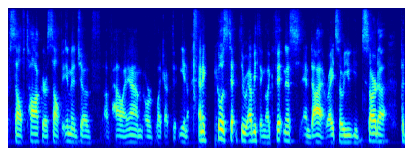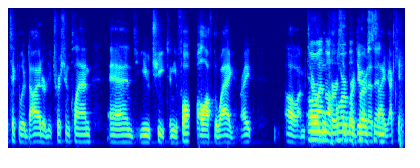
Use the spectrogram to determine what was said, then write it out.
self-talk or a self-image of of how I am, or like I, you know, and it goes to, through everything, like fitness and diet, right? So you you start a particular diet or nutrition plan, and you cheat and you fall off the wagon, right? oh, I'm terrible oh, I'm a person horrible for doing person. this. I, I can't,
